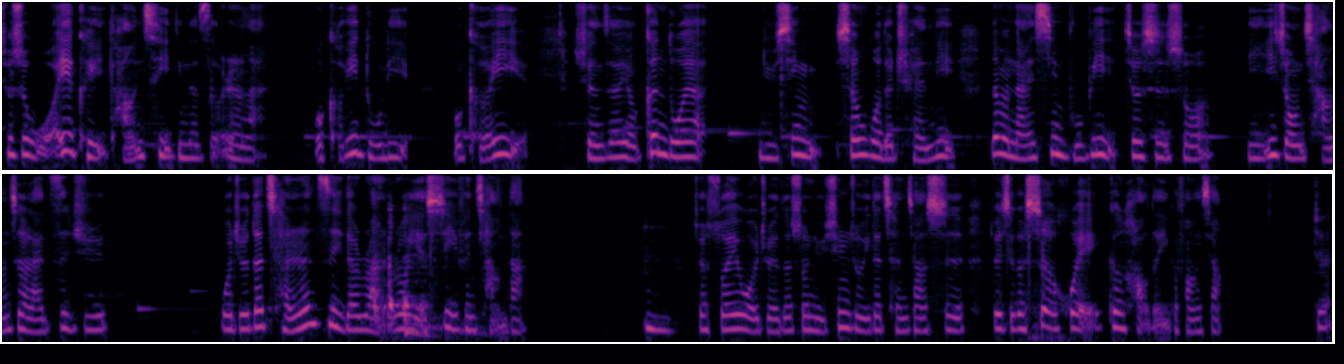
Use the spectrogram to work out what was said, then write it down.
就是我也可以扛起一定的责任来，我可以独立，我可以选择有更多。女性生活的权利，那么男性不必就是说以一种强者来自居。我觉得承认自己的软弱也是一份强大。嗯，就所以我觉得说女性主义的成长是对这个社会更好的一个方向。对，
